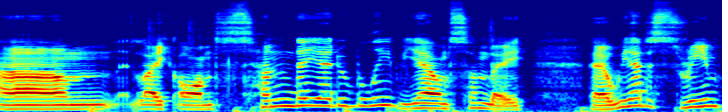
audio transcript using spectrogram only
um, like on Sunday, I do believe. Yeah, on Sunday. Uh, we had a stream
